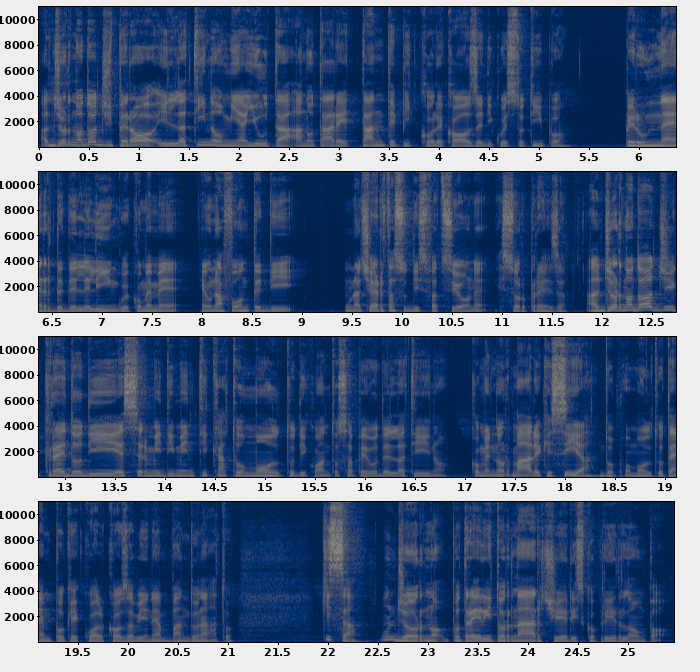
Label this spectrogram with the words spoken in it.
Al giorno d'oggi però il latino mi aiuta a notare tante piccole cose di questo tipo. Per un nerd delle lingue come me è una fonte di una certa soddisfazione e sorpresa. Al giorno d'oggi credo di essermi dimenticato molto di quanto sapevo del latino, come è normale che sia dopo molto tempo che qualcosa viene abbandonato. Chissà, un giorno potrei ritornarci e riscoprirlo un po'.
